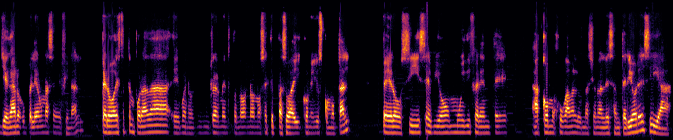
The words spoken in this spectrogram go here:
llegar o pelear una semifinal. Pero esta temporada, eh, bueno, realmente pues no, no, no sé qué pasó ahí con ellos como tal, pero sí se vio muy diferente a cómo jugaban los nacionales anteriores y a,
